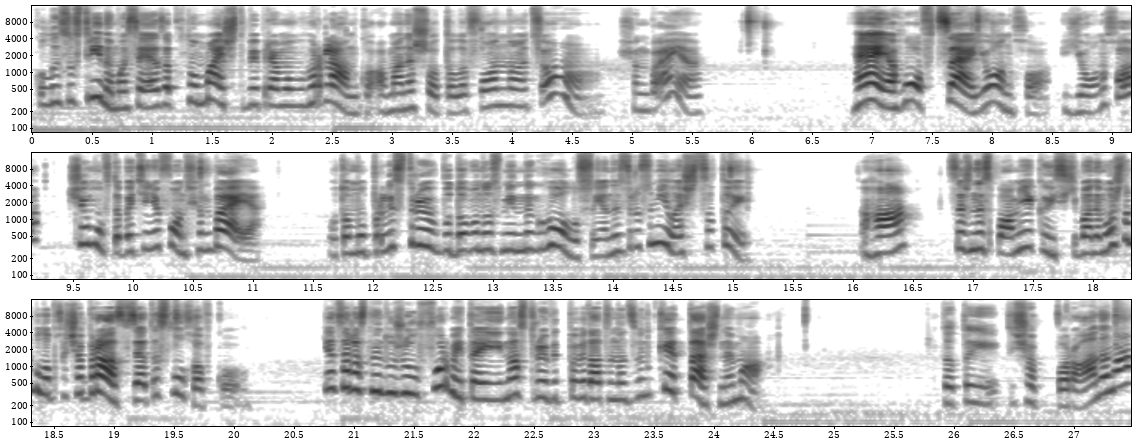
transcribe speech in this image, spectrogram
Коли зустрінемося, я запхну меч тобі прямо в горлянку. А в мене що, телефон на цього? Хьонбея? Гей, агов, це Йонхо. Йонхо? Чому в тебе тіньофон Хьонбея? У тому пристрою вбудовано змінник голосу. Я не зрозуміла, що це ти. Ага, це ж не спам якийсь, хіба не можна було б хоча б раз взяти слухавку? Я зараз не дуже у формі, та й настрою відповідати на дзвінки теж нема. То ти, ти що, поранена?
